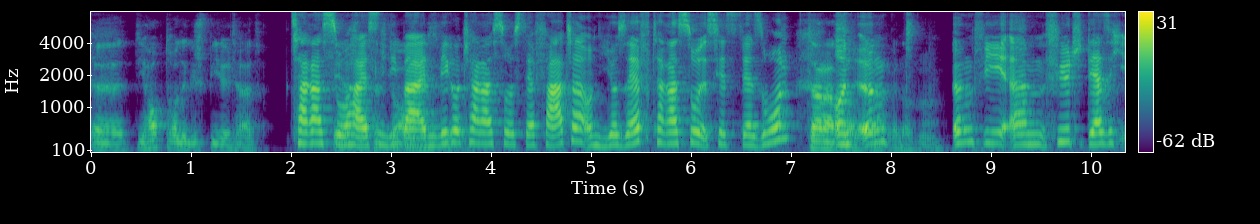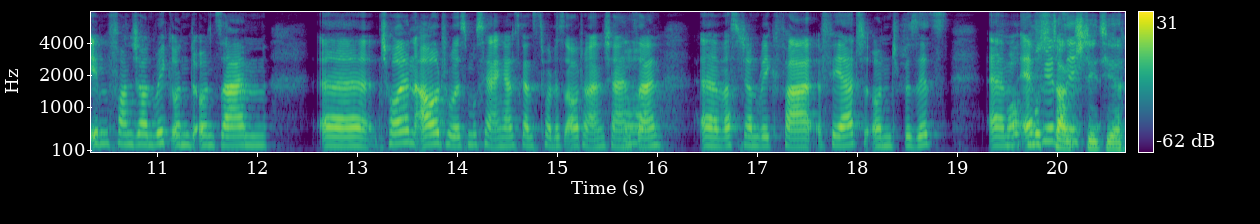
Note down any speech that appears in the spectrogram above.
äh, die Hauptrolle gespielt hat. Tarasso schon heißen die beiden. ist, Vego ja. Tarasso ist der Vater und Josef Tarasso ist jetzt der Sohn. Tarasso, und ja, irgend, genau. irgendwie ähm, fühlt der sich eben von John Wick und, und seinem äh, tollen Auto, es muss ja ein ganz, ganz tolles Auto anscheinend Ja. sein, äh, was John Wick fährt und besitzt. Ähm, Ford fühlt Mustang sich, steht hier.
